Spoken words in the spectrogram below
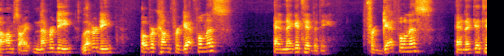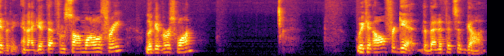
I'm sorry, number D, letter D overcome forgetfulness and negativity. Forgetfulness and negativity. And I get that from Psalm 103. Look at verse 1. We can all forget the benefits of God.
